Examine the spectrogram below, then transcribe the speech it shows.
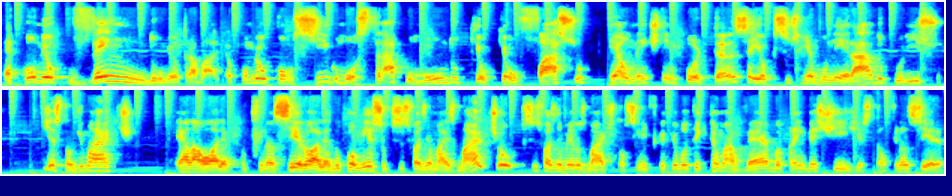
é como eu vendo o meu trabalho, é como eu consigo mostrar para o mundo que o que eu faço realmente tem importância e eu preciso ser remunerado por isso. Gestão de marketing. Ela olha para o financeiro, olha, no começo eu preciso fazer mais marketing ou preciso fazer menos marketing? Então significa que eu vou ter que ter uma verba para investir, gestão financeira.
